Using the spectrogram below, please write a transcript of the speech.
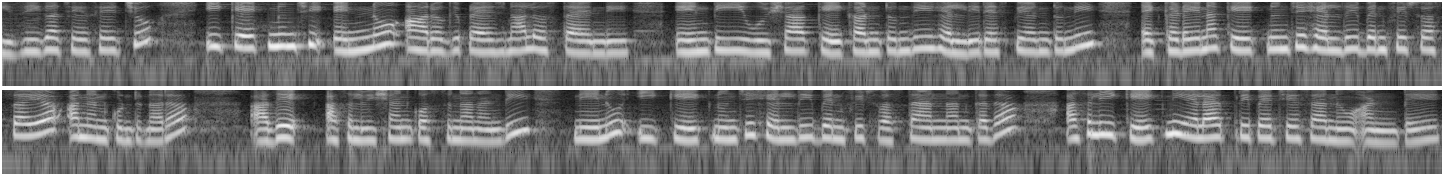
ఈజీగా చేసేయచ్చు. ఈ కేక్ నుంచి ఎన్నో ఆరోగ్య ప్రయోజనాలు వస్తాయండి. ఏంటి ఈ ఉషా కేక్ అంటుంది హెల్దీ రెసిపీ అంటుంది ఎక్కడైనా కేక్ నుంచి హెల్దీ బెనిఫిట్స్ వస్తాయా అని అనుకుంటున్నారా? అదే అసలు విషయానికి వస్తున్నానండి. నేను ఈ కేక్ నుంచి హెల్తీ బెనిఫిట్స్ వస్తాయన్నాను కదా. అసలు ఈ కేక్ని ఎలా ప్రిపేర్ చేశాను అంటే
